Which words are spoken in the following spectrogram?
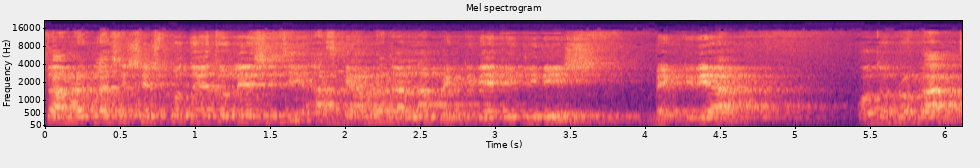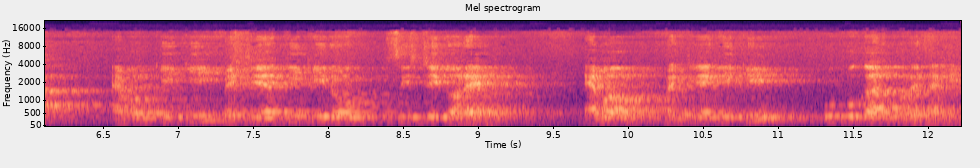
তো আমরা ক্লাসের শেষ পর্যায়ে চলে এসেছি। আজকে আমরা জানলাম ব্যাকটেরিয়া কি জিনিস, ব্যাকটেরিয়া কত প্রকার, এবং কি কি, ব্যাকটেরিয়া কি কি রোগ সৃষ্টি করে। এবং ব্যাকটেরিয়া কি কি? উপকার করে থাকে।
